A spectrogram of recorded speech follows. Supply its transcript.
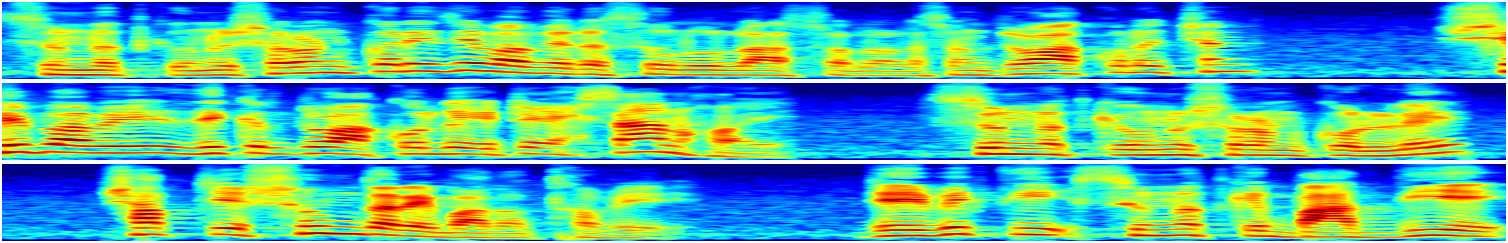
সুন্নতকে অনুসরণ করে যেভাবে রসুল্লাহ সাল্লাম দোয়া করেছেন, সেভাবে জেকের দোয়া করলে এটা এহসান হয়। সুন্নতকে অনুসরণ করলে সবচেয়ে সুন্দর ইবাদত হবে। যে ব্যক্তি সুন্নতকে বাদ দিয়ে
